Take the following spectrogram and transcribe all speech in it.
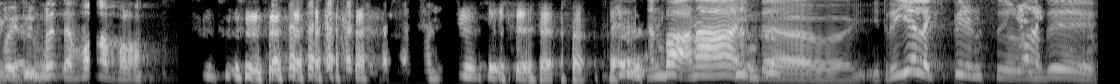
போயிட்டு இருக்கும்போது செவ்வாழை பழம். நண்பா ஆனா இந்த ரியல் எக்ஸ்பீரியன்ஸ் வந்து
